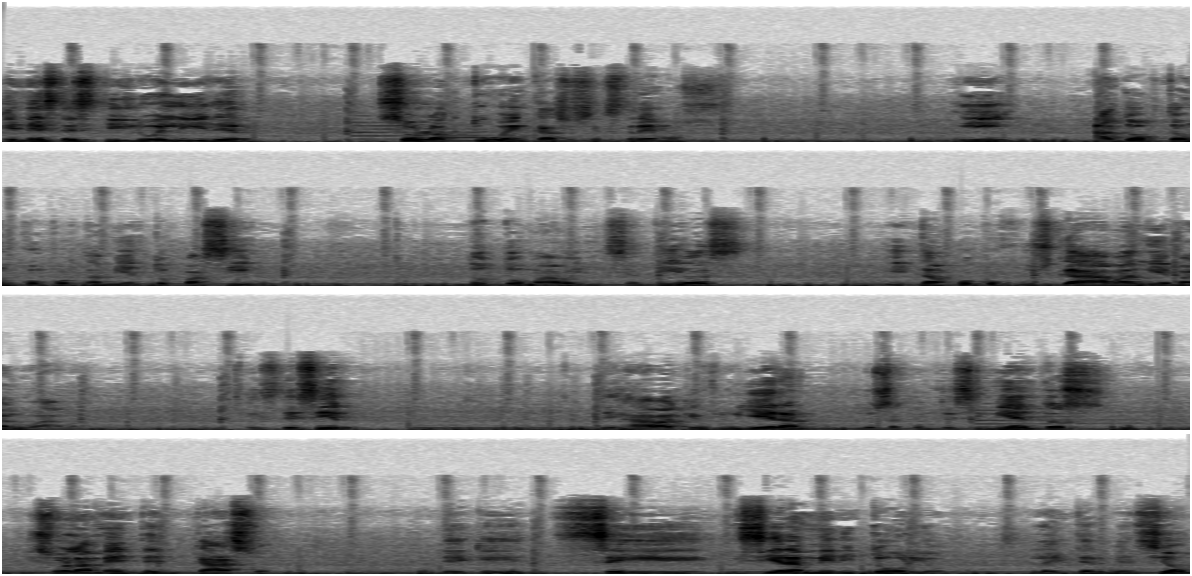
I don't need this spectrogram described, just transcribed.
En este estilo el líder solo actúa en casos extremos y adopta un comportamiento pasivo. No tomaba iniciativas y tampoco juzgaba ni evaluaba. Es decir, dejaba que fluyeran los acontecimientos y solamente en caso de que se hiciera meritorio la intervención,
